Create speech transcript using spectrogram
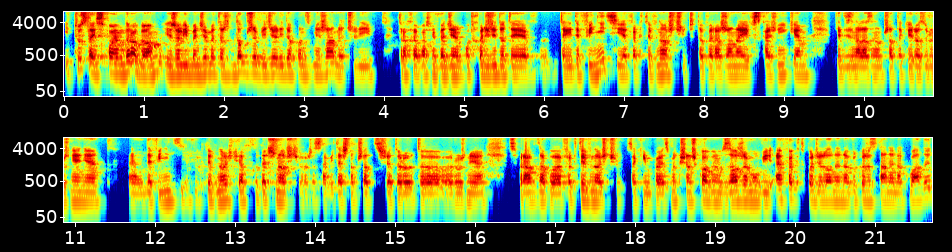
I tutaj swoją drogą, jeżeli będziemy też dobrze wiedzieli, dokąd zmierzamy, czyli trochę właśnie będziemy podchodzili do tej, tej definicji efektywności, czy to wyrażonej wskaźnikiem, kiedy znalazłem na przykład takie rozróżnienie definicji efektywności a skuteczności, bo czasami też na przykład się to, to różnie sprawdza, bo efektywność w takim powiedzmy książkowym wzorze mówi efekt podzielony na wykorzystane nakłady,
